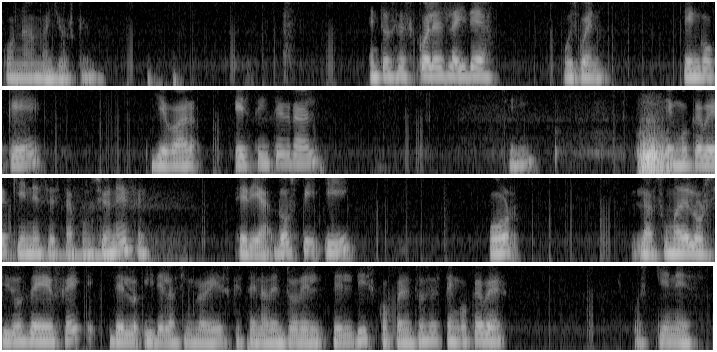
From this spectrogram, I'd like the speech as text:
con a mayor que 1. Entonces, ¿cuál es la idea? Pues bueno, tengo que llevar esta integral, ¿sí? Tengo que ver quién es esta función f. Sería 2pi por la suma de los residuos de f y de las singularidades que estén adentro del, del disco. Pero entonces tengo que ver, pues, quién es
